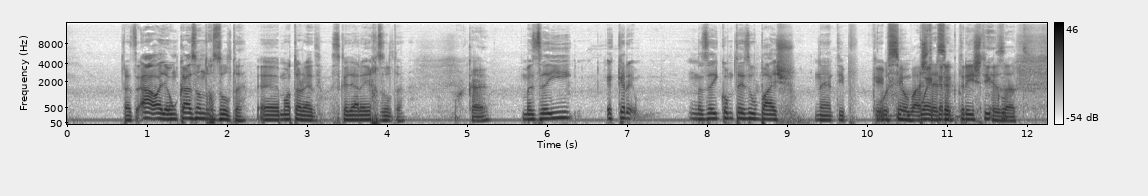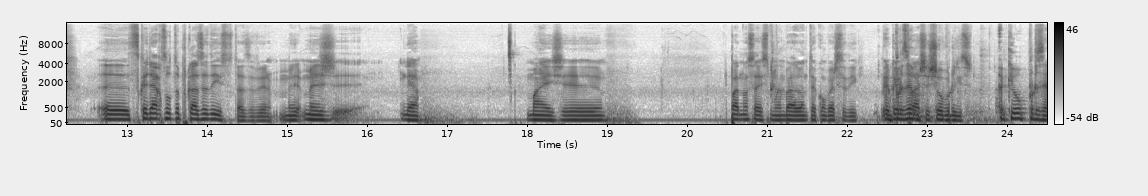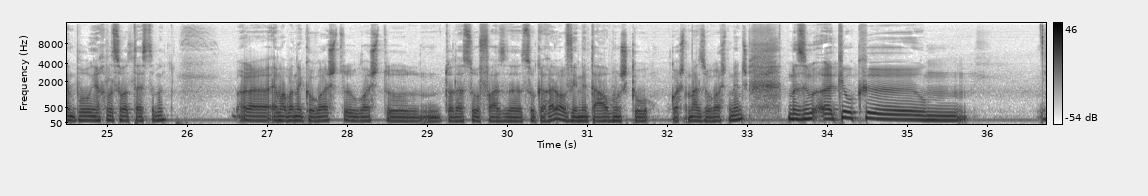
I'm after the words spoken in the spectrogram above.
A- Ah, olha, um caso onde resulta, eh, Motorhead, se calhar aí resulta. ok. Mas aí, é mas aí como tens o baixo, né, tipo, que O sim, o baixo é sempre- característico, Exato. Uh, se calhar resulta por causa disso, estás a ver? Mas, mas uh, yeah. mas uh, pá, não sei se me lembrar ontem a conversa digo. O que é que tu achas sobre isso? Aquilo, por exemplo, em relação ao Testament, eh, é uma banda que eu gosto, eu gosto de toda a sua fase da sua carreira. Obviamente, há álbuns que eu gosto mais ou gosto menos, mas aquilo que. hum,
